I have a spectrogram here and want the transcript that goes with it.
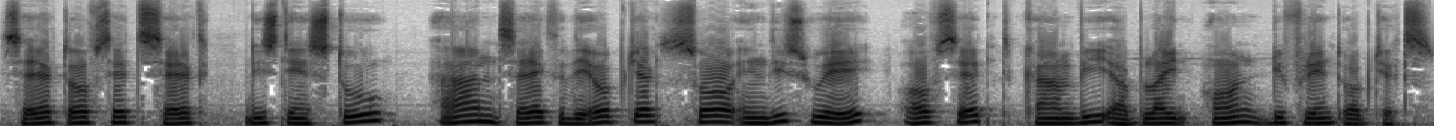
Select offset select distance to and select the object. So in this way offset can be applied on different objects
